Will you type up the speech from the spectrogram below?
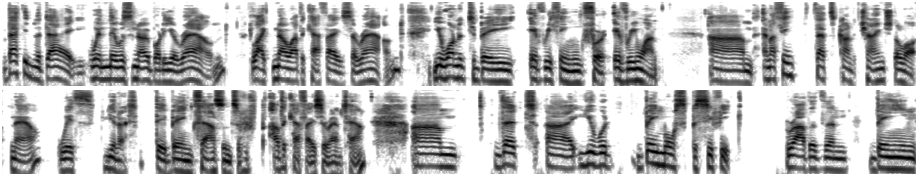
back in the day when there was nobody around, like no other cafes around, you wanted to be everything for everyone. Um, and I think that's kind of changed a lot now with you know there being thousands of other cafes around town, um, that uh, you would be more specific rather than being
